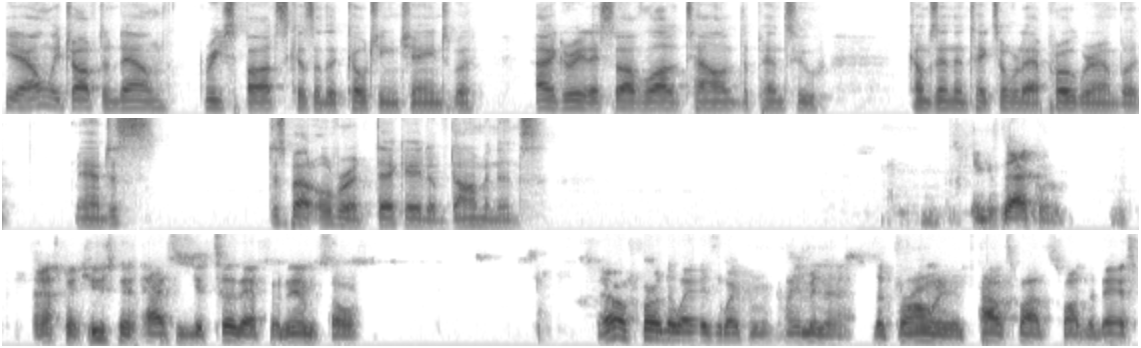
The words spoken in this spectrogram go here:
Yeah, I only dropped them down three spots because of the coaching change, but I agree. They still have a lot of talent. Depends who comes in and takes over that program, but man, just just about over a decade of dominance. Exactly. And that's when Houston has to get to that for them. So there are further ways away from claiming the, throne and top spot as far as the best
